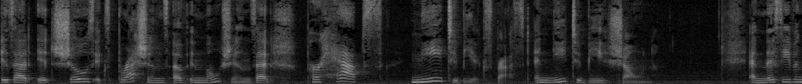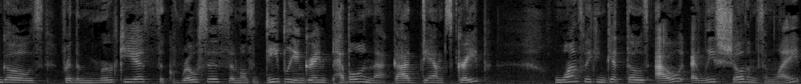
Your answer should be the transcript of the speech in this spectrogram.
is that it shows expressions of emotions that perhaps need to be expressed and need to be shown. And this even goes for the murkiest, the grossest, the most deeply ingrained pebble in that goddamn scrape. once we can get those out, at least show them some light,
